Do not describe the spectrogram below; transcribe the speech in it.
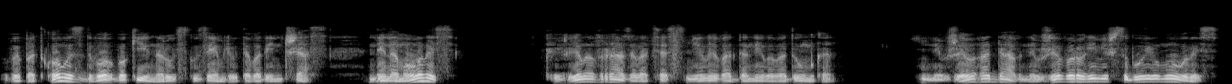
випадково з двох боків на руську землю та в один час не намовились? Кирила вразила ця смілива Данилова думка. Невже вгадав, невже вороги між собою умовились?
